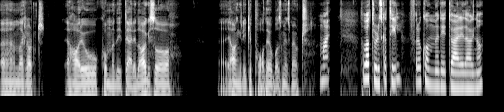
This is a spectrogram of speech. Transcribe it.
Men det er klart, jeg har jo kommet dit jeg er i dag, så jeg angrer ikke på at jeg jobba så mye som jeg har gjort. Nei. Så hva tror du skal til for å komme dit du er i dag nå?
